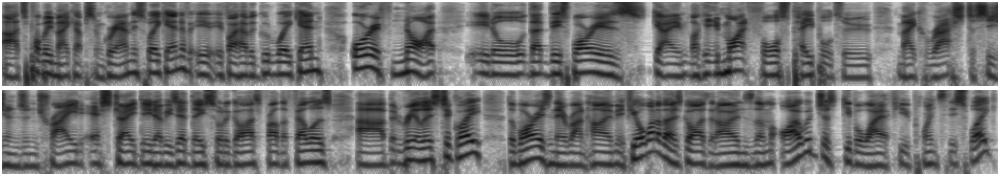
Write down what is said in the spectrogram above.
uh, to probably make up some ground this weekend if, if I have a good weekend, or if not, it'll that this Warriors game like it might force people to make rash decisions and trade SJ, DWZ, these sort of guys for other fellas. Uh, but realistically, the Warriors in their run home, if you're one of those guys that owns them. I would just give away a few points this week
